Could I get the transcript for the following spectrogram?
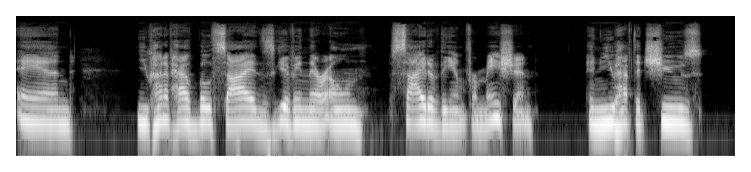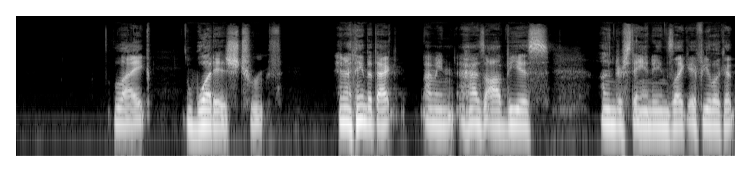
and you kind of have both sides giving their own side of the information and you have to choose like what is truth. And i think that that i mean has obvious understandings like if you look at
